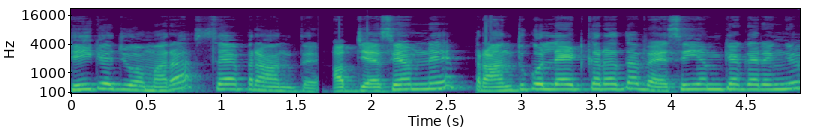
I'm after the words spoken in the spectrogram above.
ठीक है, जो हमारा सह प्रांत है। अब जैसे हमने प्रांत को लेट करा था, वैसे ही हम क्या करेंगे?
